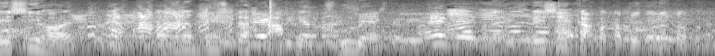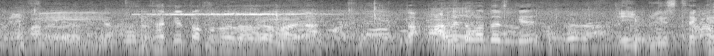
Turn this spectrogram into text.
বেশি হয় তখন বৃষ্টিটা কাঁপে, ঝুলে। মানে বেশি কাঁপাকাঁপি করে তখন। মানে কম থাকে তখন ওইভাবে হয় না। তো আমি তোমাদেরকে এই ব্রিজ থেকে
